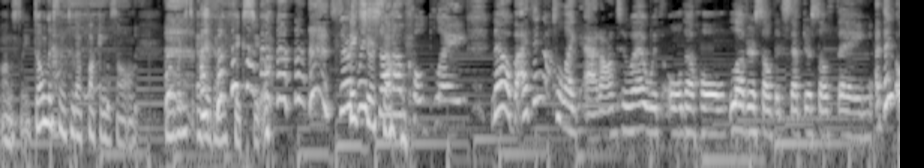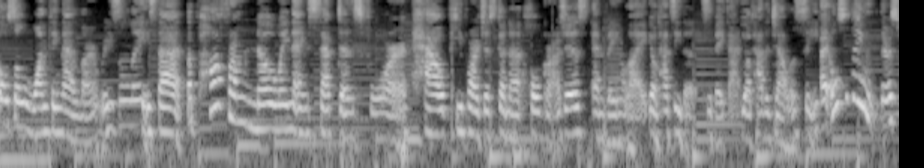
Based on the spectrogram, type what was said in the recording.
honestly. Don't listen to that fucking song. Nobody's ever gonna fix you. Seriously, Fix shut up, yourself. Coldplay. No, but I think to like add on to it with all the whole love yourself, accept yourself thing. I think also one thing that I learned recently is that apart from knowing and acceptance for how people are just gonna hold grudges and being like 有他自己的自卑感，有他的 jealousy. I also think there's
